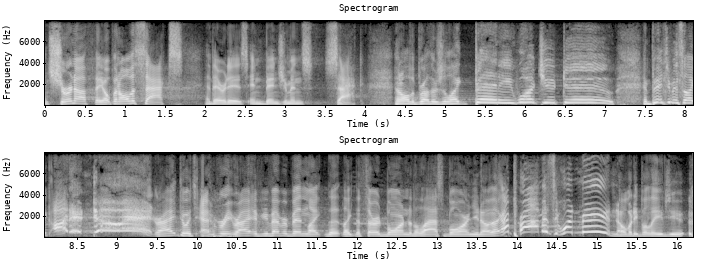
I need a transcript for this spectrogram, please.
And sure enough, they open all the sacks, and there it is in Benjamin's sack. And all the brothers are like, Benny, what'd you do? And Benjamin's like, I didn't do it, right? To which every, right? If you've ever been like the, like the third born or the last born, you know, like, I promise it wasn't me. And nobody believes you.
